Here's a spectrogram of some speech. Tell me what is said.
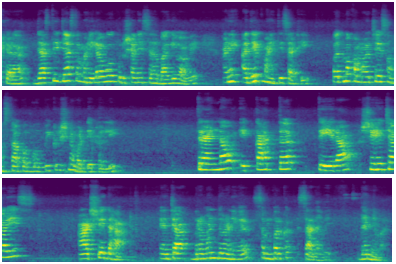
खेळात जास्तीत जास्त महिला व पुरुषांनी सहभागी व्हावे आणि अधिक माहितीसाठी पद्मकमळचे संस्थापक गोपीकृष्ण वड्डेपल्ली त्र्याण्णव एकाहत्तर तेरा शेहेचाळीस आठशे दहा यांच्या भ्रमणध्वनीवर संपर्क साधावेत धन्यवाद.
